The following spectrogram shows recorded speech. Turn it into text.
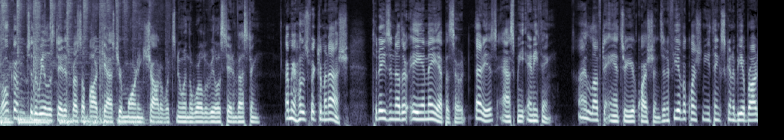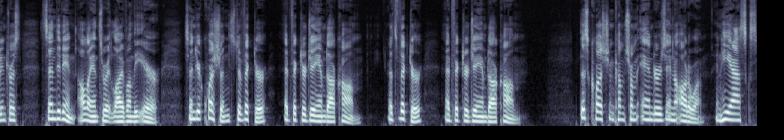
Welcome to the Real Estate Espresso Podcast, your morning shot of what's new in the world of real estate investing. I'm your host, Victor Menasce. Today's another AMA episode. That is, Ask Me Anything. I love to answer your questions, and if you have a question you think is going to be of broad interest, send it in. I'll answer it live on the air. Send your questions to Victor at victorjm.com. That's Victor at victorjm.com. This question comes from Anders in Ottawa, and he asks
